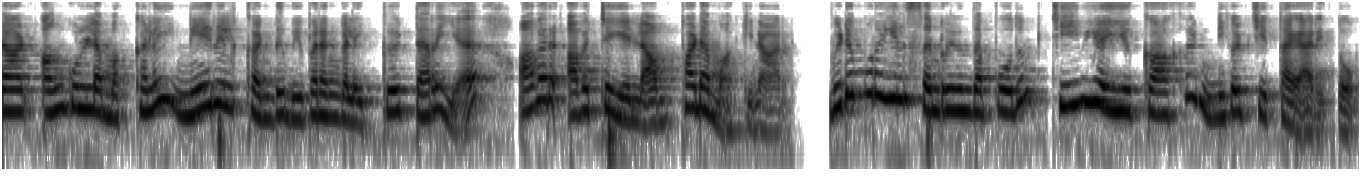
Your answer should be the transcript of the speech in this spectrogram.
நான் அங்குள்ள மக்களை நேரில் கண்டு விவரங்களை கேட்டறிய அவர் அவற்றையெல்லாம் படமாக்கினார். விடுமுறையில் சென்றிருந்த போதும் டிவிஐயுக்காக நிகழ்ச்சி தயாரித்தோம்.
